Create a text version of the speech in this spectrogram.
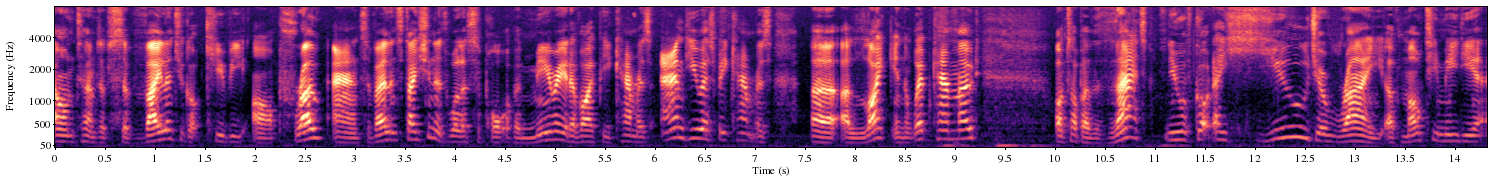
on terms of surveillance, you've got QVR Pro and Surveillance Station, as well as support of a myriad of IP cameras and USB cameras uh, alike in the webcam mode. On top of that, you have got a huge array of multimedia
